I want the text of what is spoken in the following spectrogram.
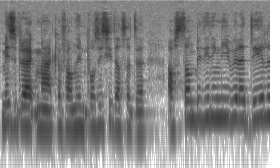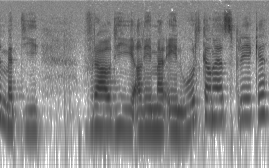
misbruik maken van hun positie, dat ze de afstandsbediening niet willen delen met die vrouw die alleen maar één woord kan uitspreken.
